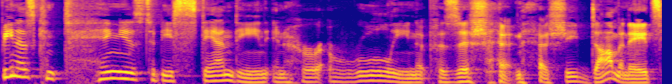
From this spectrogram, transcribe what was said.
Venus continues to be standing in her ruling position as she dominates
